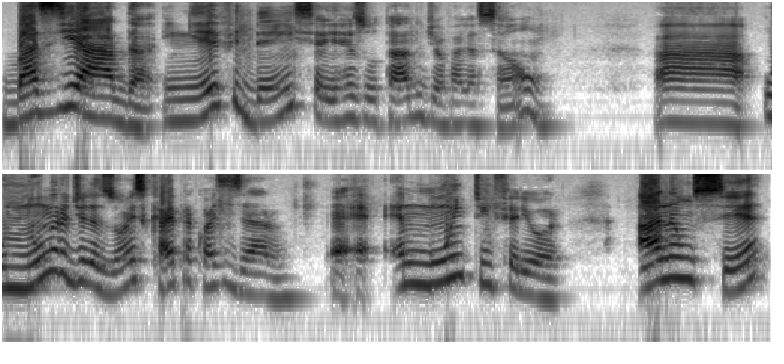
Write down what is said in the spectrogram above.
baseada em evidência e resultado de avaliação, ah, o número de lesões cai para quase zero. É, é- é muito inferior. A não ser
